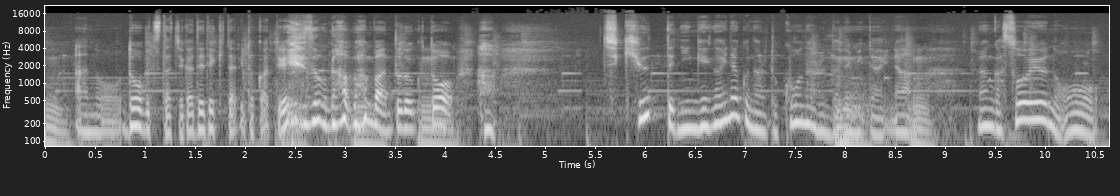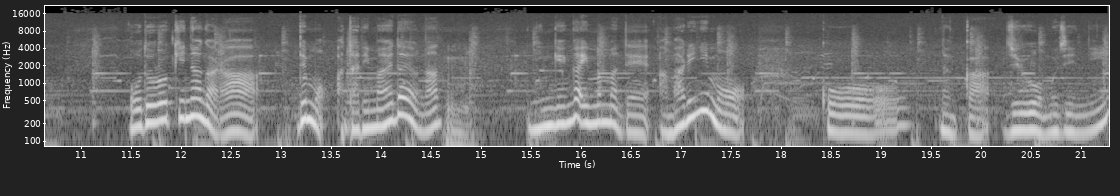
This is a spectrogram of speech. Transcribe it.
うん。あの動物たちが出てきたりとかっていう映像がバンバン届くと、うん。あ地球って人間がいなくなるとこうなるんだねうん。みたいな、うん。なんかそういうのを驚きながらでも当たり前だよな。人間が今まであまりにもこうなんか縦横無尽に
